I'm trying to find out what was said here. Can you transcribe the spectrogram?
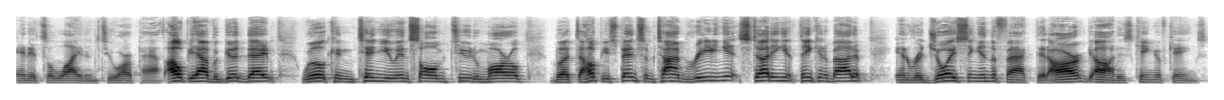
and it's a light unto our path. I hope you have a good day. We'll continue in Psalm 2 tomorrow, but I hope you spend some time reading it, studying it, thinking about it, and rejoicing in the fact that our God is King of Kings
